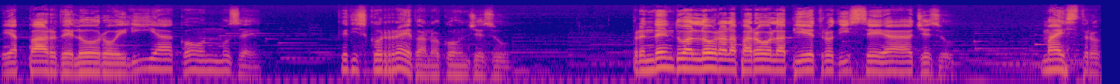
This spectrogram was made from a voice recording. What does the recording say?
E apparve loro Elia con Mosè, che discorrevano con Gesù. Prendendo allora la parola, Pietro disse a Gesù, Maestro,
